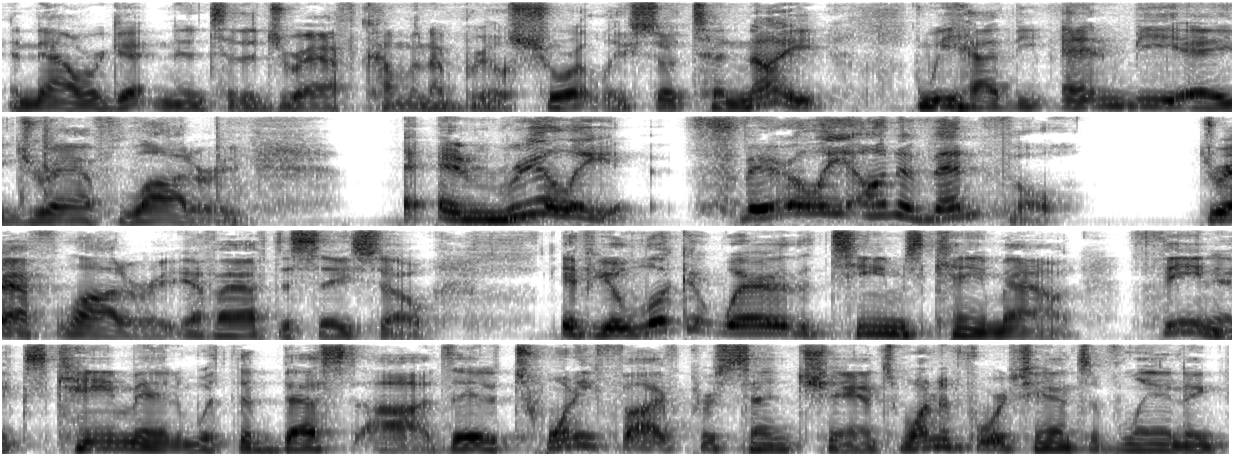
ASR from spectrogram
and now we're getting into the draft coming up real shortly. So tonight we had the NBA draft lottery and really fairly uneventful draft lottery, if I have to say so. If you look at where the teams came out, Phoenix came in with the best odds. They had a 25% chance, one in four chance of landing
